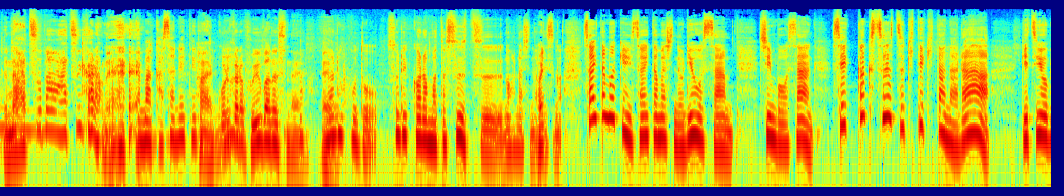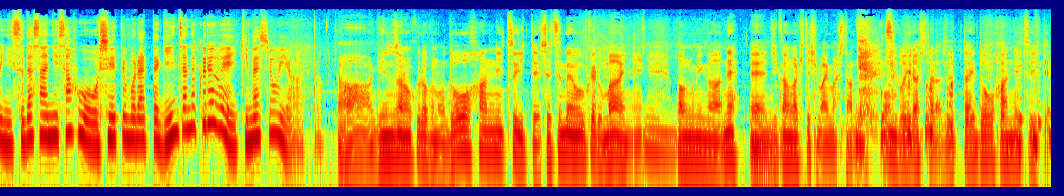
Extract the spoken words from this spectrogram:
えで夏場は暑いからね。まあ重ねてると、ねはい、これから冬場ですね。ええなるほど。それからまたスーツの話なんですが、埼玉県埼玉市のりょうさん、辛坊さん、せっかくスーツ着てきたなら、月曜日に須田さんに作法を教えてもらった銀座のクラブへ行きましょうよと。ああ銀座のクラブの同伴について説明を受ける前に番組がね、えー時間が来てしまいましたんで、今度いらしたら絶対同伴について、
